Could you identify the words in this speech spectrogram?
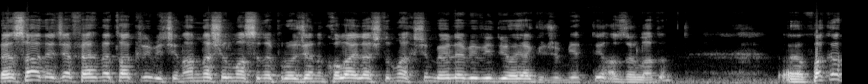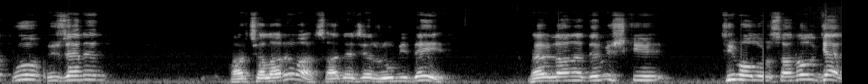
Ben sadece fehme takrib için anlaşılmasını projenin kolaylaştırmak için böyle bir videoya gücüm yetti. Hazırladım. E, fakat bu müzenin parçaları var. Sadece Rumi değil. Mevlana demiş ki kim olursan ol gel.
